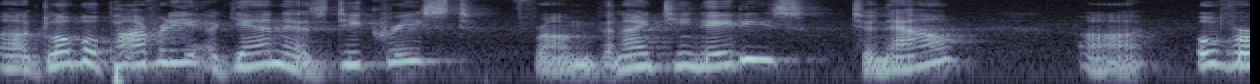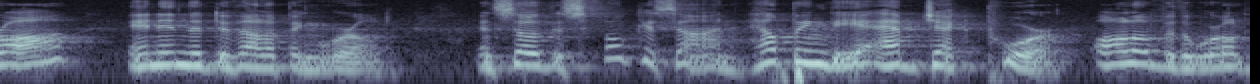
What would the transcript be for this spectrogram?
uh, global poverty, again, has decreased from the 1980s to now, uh, overall, and in the developing world. And so this focus on helping the abject poor all over the world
